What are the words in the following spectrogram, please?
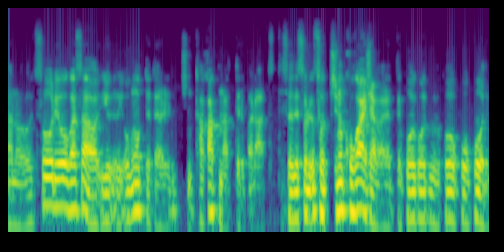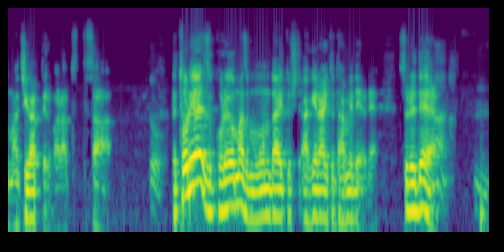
あの、送料がさ、ゆ思ってたより高くなってるからっつって、それでそれ、そっちの子会社がやって、こういうこと、こう、こう、こうで間違ってるからっつってさ、とりあえずこれをまず問題としてあげないとダメだよね。それで、まあうん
